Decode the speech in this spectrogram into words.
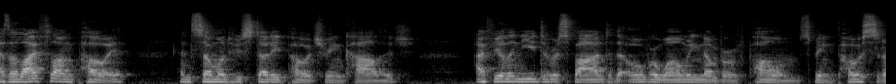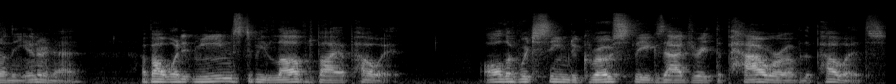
As a lifelong poet and someone who studied poetry in college, I feel a need to respond to the overwhelming number of poems being posted on the internet about what it means to be loved by a poet, all of which seem to grossly exaggerate the power of the poets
